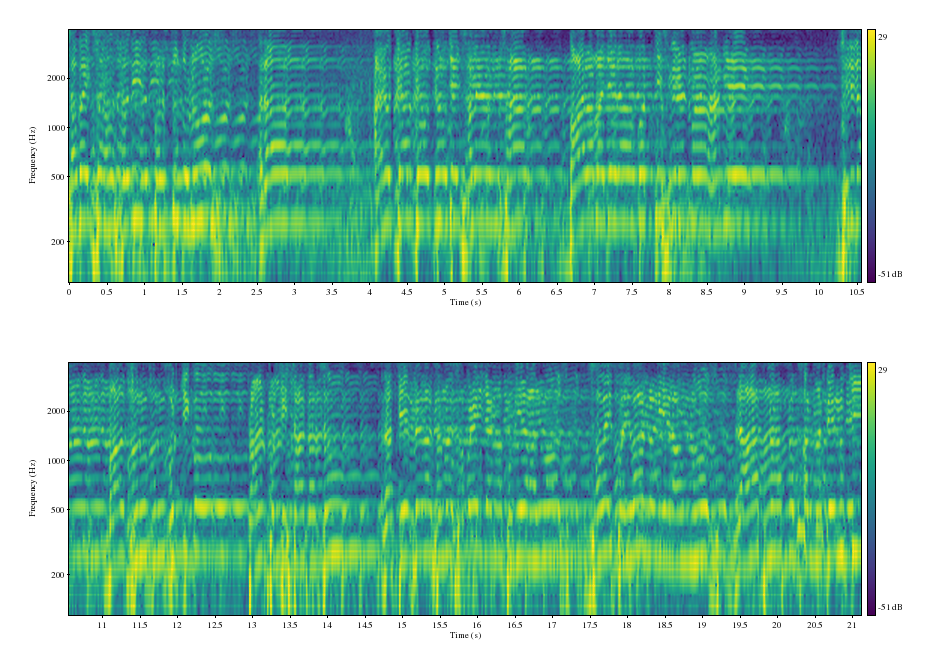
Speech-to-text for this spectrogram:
सबै शरीर प्रस्तुत हुनुहोस् र अयोध्याको जुन चाहिँ समयअनुसार बाह्र बजेर बत्तिस मिनटमा हामीले श्रीराम बाल स्वरूप मूर्तिको प्राण प्रतिष्ठा गर्छौँ। र त्यस बेलासम्म सबैजना पुगिहाल्नुहोस् सबै परिवारलाई लिएर आउनुहोस् र आफ्नो आफ्नो घरमा बेलुकी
